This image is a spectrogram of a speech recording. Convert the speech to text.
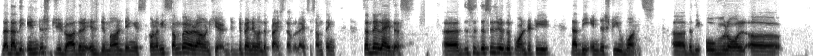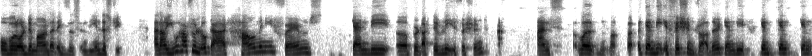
that, that the industry rather is demanding is going to be somewhere around here, depending on the price level, right? So something something like this. Uh, this is this is the quantity that the industry wants, uh, that the overall uh, overall demand that exists in the industry. And now you have to look at how many firms can be uh, productively efficient and well uh, can be efficient rather can be can can can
